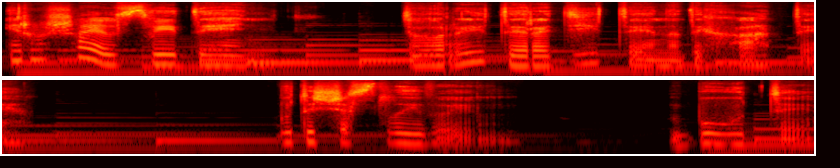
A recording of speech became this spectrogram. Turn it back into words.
і рушай у свій день творити, радіти, надихати, бути щасливою, бути,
